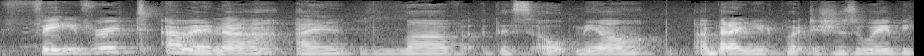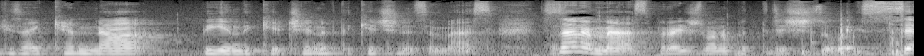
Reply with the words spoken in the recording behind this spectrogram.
favorite avena. I love this oatmeal, uh, but I need to put dishes away because I cannot be in the kitchen if the kitchen is a mess. It's not a mess, but I just wanna put the dishes away. So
